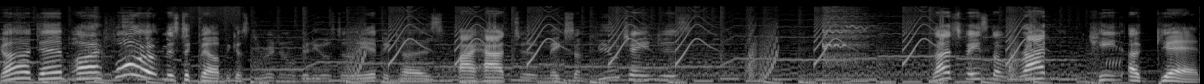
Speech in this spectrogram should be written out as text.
goddamn part 4 of Mystik Belle, because the original video was deleted because I had to make some few changes. Let's face the Rat King again.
